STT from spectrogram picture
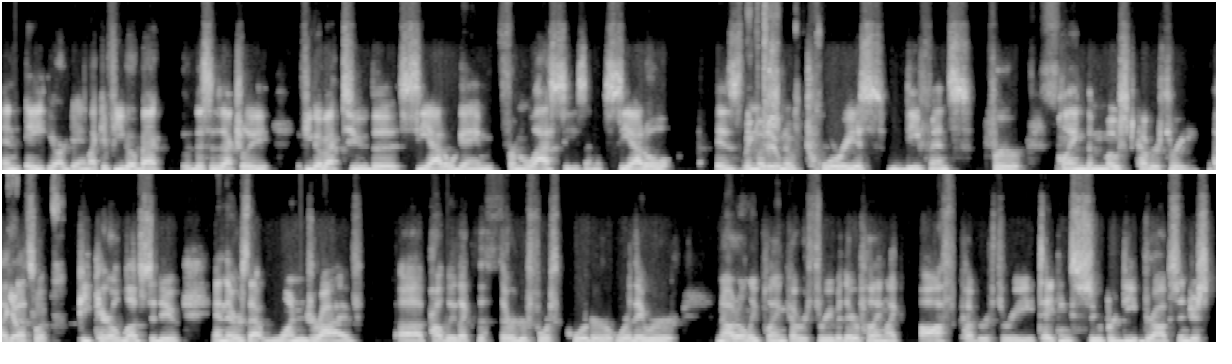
an eight yard gain like if you go back this is actually if you go back to the seattle game from last season seattle is the Week most two. notorious defense for playing the most cover three like yep. that's what pete carroll loves to do and there was that one drive uh, probably like the third or fourth quarter where they were not only playing cover three, but they were playing like off cover three, taking super deep drops and just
